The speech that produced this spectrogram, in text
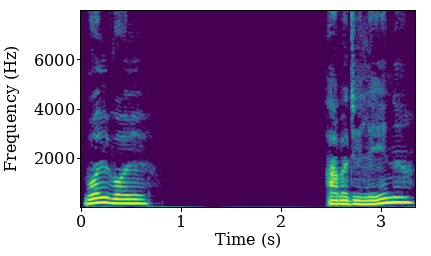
Woll, woll. Aber die Lene?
